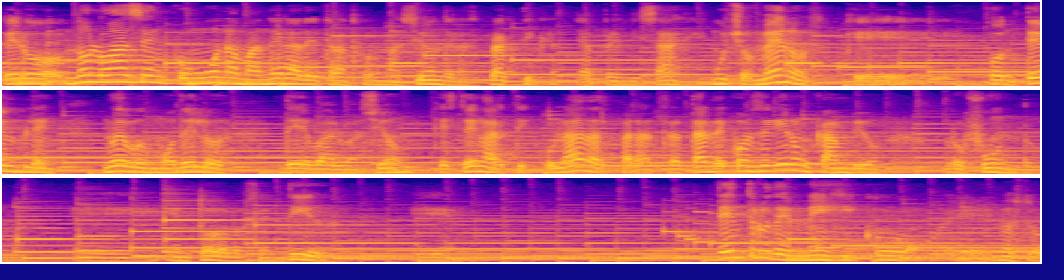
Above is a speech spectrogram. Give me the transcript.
pero no lo hacen como una manera de transformación de las prácticas de aprendizaje, mucho menos que contemplen nuevos modelos de evaluación que estén articuladas para tratar de conseguir un cambio profundo eh, en todos los sentidos. Eh, dentro de México, eh, nuestro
